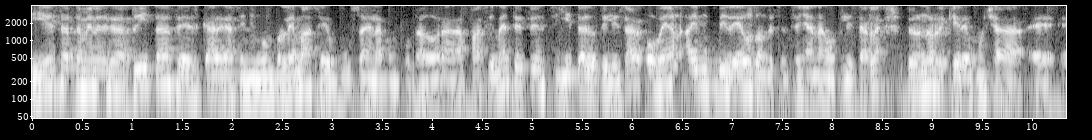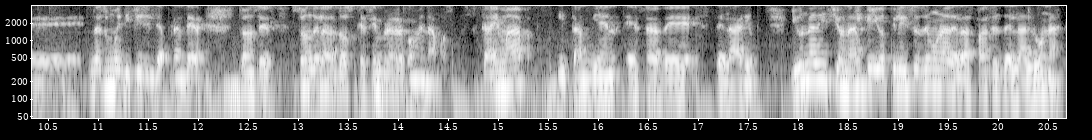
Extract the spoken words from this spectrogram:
Y esa también es gratuita, se descarga sin ningún problema, se usa en la computadora fácilmente, sencillita de utilizar. O vean, hay videos donde se enseñan a utilizarla, pero no requiere mucha, eh, eh, no es muy difícil de aprender. Entonces, son de las dos que siempre recomendamos, SkyMap y también esa de Stellarium. Y una adicional que yo utilizo es en una de las fases de la luna,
